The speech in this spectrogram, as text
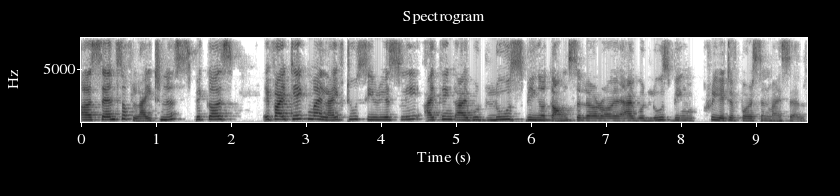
a sense of lightness because if I take my life too seriously, I think I would lose being a counselor or I would lose being creative person myself.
